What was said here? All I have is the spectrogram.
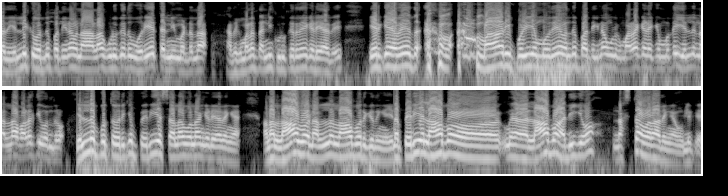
அது எள்ளுக்கு வந்து பார்த்தீங்கன்னா நான்லாம் கொடுக்கறது ஒரே தண்ணி மட்டும்தான். அதுக்கு மேலே தண்ணி கொடுக்கறதே கிடையாது. இயற்கையாகவே மாறி பொழியும் போதே வந்து பார்த்தீங்கன்னா உங்களுக்கு மழை கிடைக்கும் போதே எள்ளு நல்லா வளர்த்தி வந்துடும் எள்ளை பொறுத்த வரைக்கும் பெரிய செலவெல்லாம் கிடையாதுங்க. ஆனால் லாபம் நல்ல லாபம் இருக்குதுங்க. ஏன்னா பெரிய லாபம் லாபம் அதிகம் நஷ்டம் வராதுங்க உங்களுக்கு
